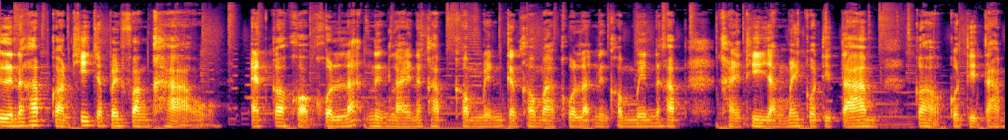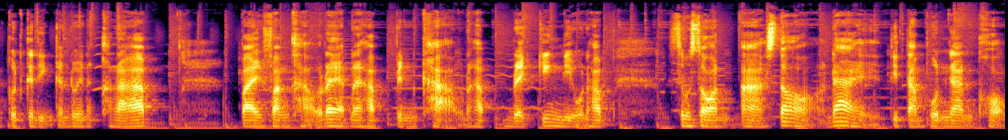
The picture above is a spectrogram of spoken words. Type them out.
อื่นนะครับก่อนที่จะไปฟังข่าว แอดก็ขอคนละหนึ่งไลน์นะครับคอมเมนต์กันเข้ามาคนละหนึ่งคอมเมนต์นะครับใครที่ยังไม่กดติดตาม ก็กดติดตามกดกระดิ่งกันด้วยนะครับ ไปฟังข่าวแรกนะครับเป็นข่าวนะครับ breaking news นะครับสโมสรอาร์สตอได้ติดตามผลงานของ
